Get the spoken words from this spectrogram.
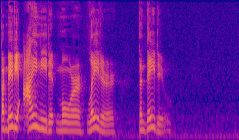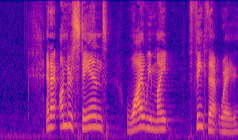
but maybe I need it more later than they do? And I understand why we might think that way,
